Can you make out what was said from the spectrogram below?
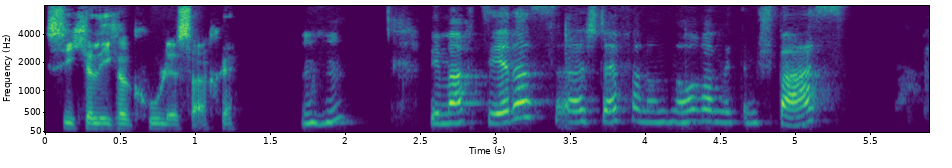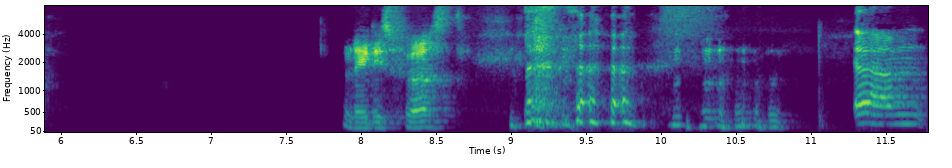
sicherlich eine coole Sache. Mhm. Wie macht ihr das, äh, Stefan und Nora, mit dem Spaß? Ladies first. ähm,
